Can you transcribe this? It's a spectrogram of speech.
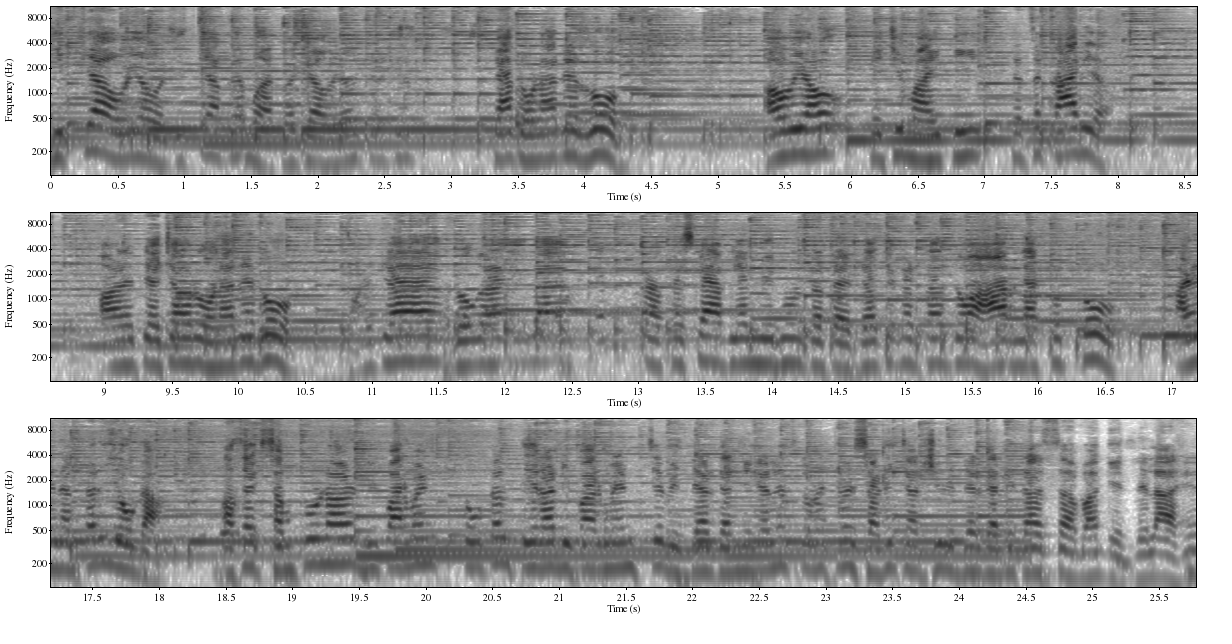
जितके अवयव जितके आपले महत्त्वाचे अवयव त्याचे- त्यात होणारे रोग अवयव त्याची माहिती त्याचं कार्य आणि त्याच्यावर होणारे रोग आणि त्या रोगाला कसं काय आपल्याला निर्मूल करता येईल त्याच्याकरता जो आहार लागतो तो आणि नंतर योगा. असं एक संपूर्ण डिपार्टमेंट टोटल तेरा डिपार्टमेंटचे विद्यार्थ्यांनी गेले कमीत कमी साडेचारशे विद्यार्थ्यांनी त्यात सहभाग घेतलेला आहे.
